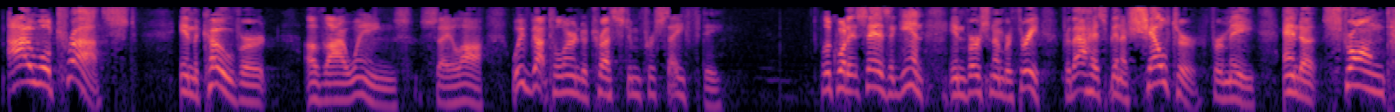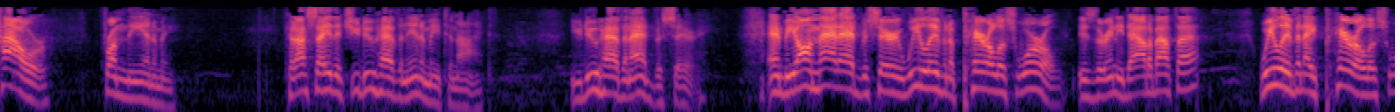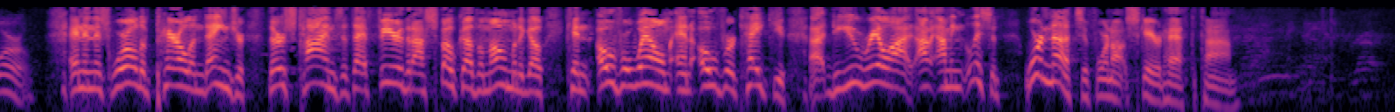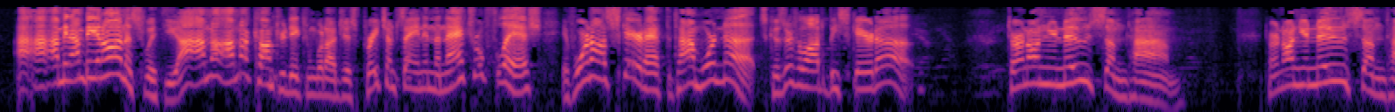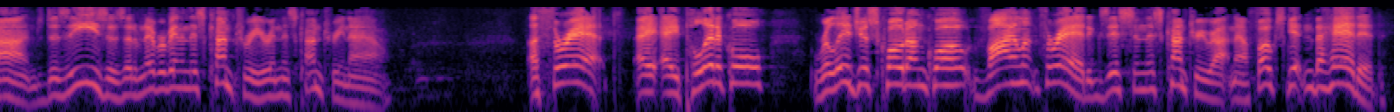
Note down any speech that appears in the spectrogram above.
I will trust in the covert of thy wings, Selah. We've got to learn to trust him for safety. Look what it says again in verse number three. For thou hast been a shelter for me and a strong tower from the enemy. Could I say that you do have an enemy tonight? You do have an adversary. And beyond that adversary, we live in a perilous world. Is there any doubt about that? We live in a perilous world. And in this world of peril and danger, there's times that that fear that I spoke of a moment ago can overwhelm and overtake you. Uh, do you realize, I, I mean, listen, we're nuts if we're not scared half the time. I, I mean, I'm being honest with you. I, I'm not, I'm not contradicting what I just preached. I'm saying in the natural flesh, if we're not scared half the time, we're nuts, because there's a lot to be scared of. Turn on your news sometime. Turn on your news sometimes. Diseases that have never been in this country are in this country now. A threat, a, a political, religious, quote unquote, violent threat exists in this country right now. Folks getting beheaded.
